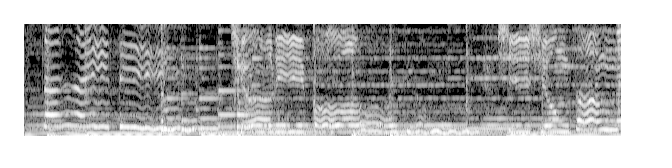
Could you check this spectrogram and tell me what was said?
屎滴，请你保重，是上当的。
